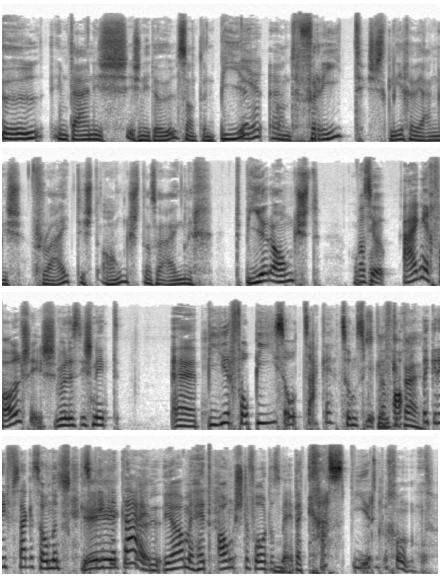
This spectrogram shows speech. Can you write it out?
Öl im Dänisch ist nicht Öl, sondern Bier. Bier, ja. Und Fried ist das gleiche wie Englisch Fright, ist die Angst, also eigentlich die Bierangst. Was ja eigentlich falsch ist, weil es ist nicht äh, Bierphobie sozusagen, um es mit einem. Fachbegriff zu sagen, sondern das, Gegenteil. Gegenteil. Ja, man hat Angst davor, dass man eben kein Bier bekommt.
